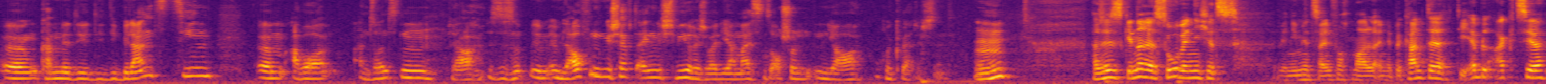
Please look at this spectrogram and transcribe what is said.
äh, kann mir die, die, die Bilanz ziehen. Ähm, aber ansonsten ja, ist es im, im laufenden Geschäft eigentlich schwierig, weil die ja meistens auch schon ein Jahr rückwärtig sind. Mhm. Also es ist generell so, wenn ich jetzt wir nehmen jetzt einfach mal eine bekannte, die Apple-Aktie.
